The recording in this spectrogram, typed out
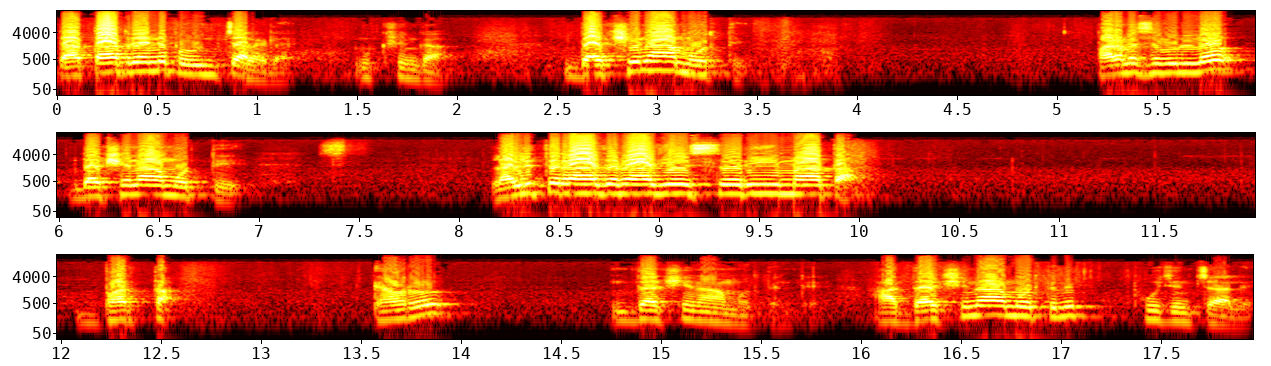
దత్తాత్రేయుని పూజించాలి ఇక్కడ ముఖ్యంగా. దక్షిణామూర్తి. పరమశివుల్లో దక్షిణామూర్తి. లలిత రాజరాజేశ్వరి మాత. భర్త. ఎవరు? దక్షిణామూర్తి అంటే. ఆ దక్షిణామూర్తిని పూజించాలి.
